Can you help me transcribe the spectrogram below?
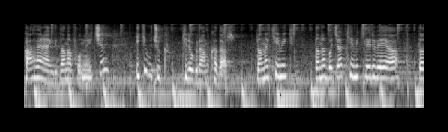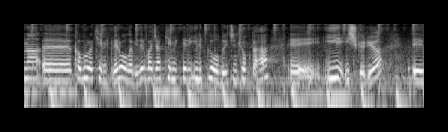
kahverengi dana fonu için 2,5 kilogram kadar dana kemik, dana bacak kemikleri veya dana e, kaburga kemikleri olabilir. Bacak kemikleri ilikli olduğu için çok daha e, iyi iş görüyor. E,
